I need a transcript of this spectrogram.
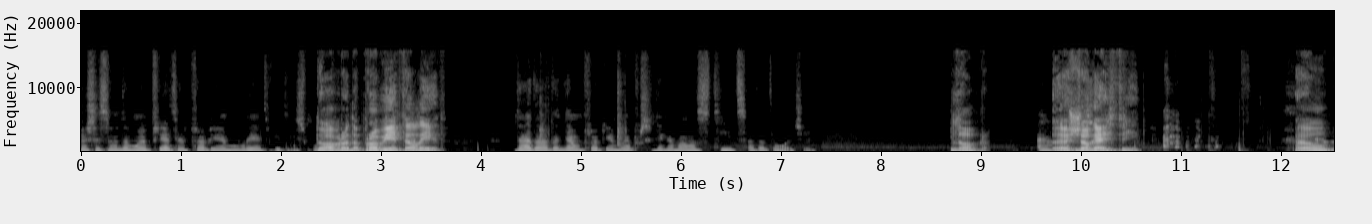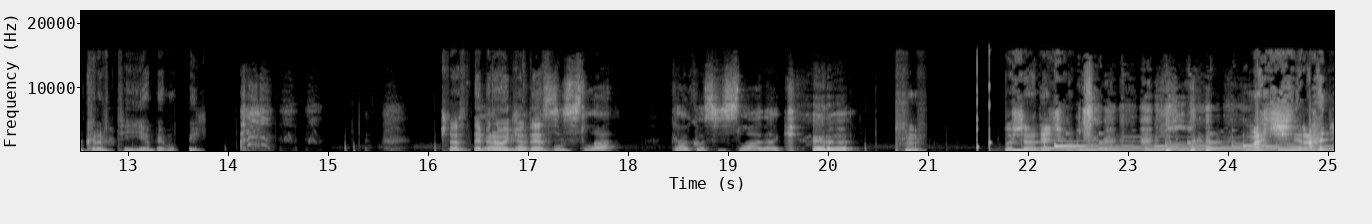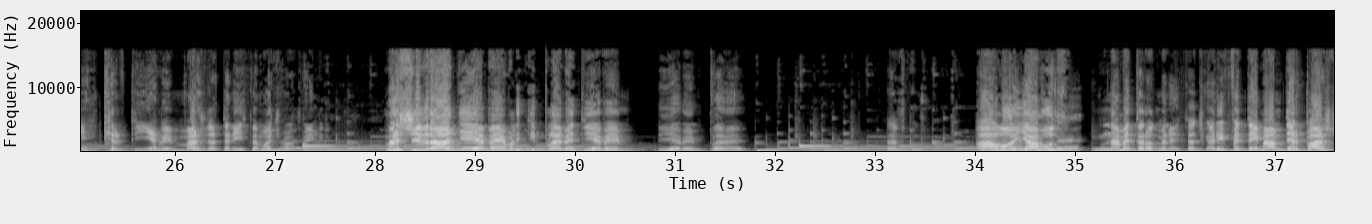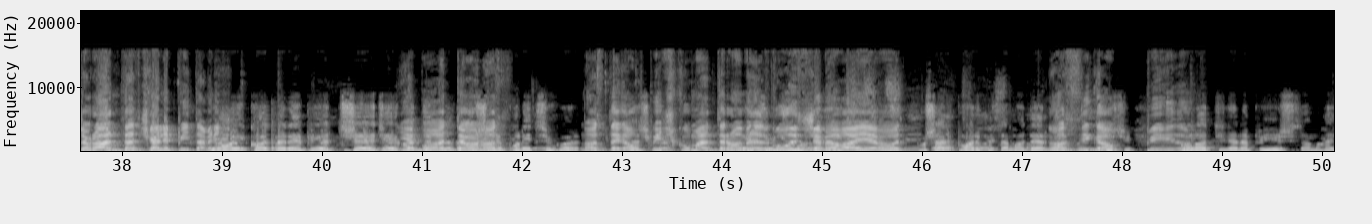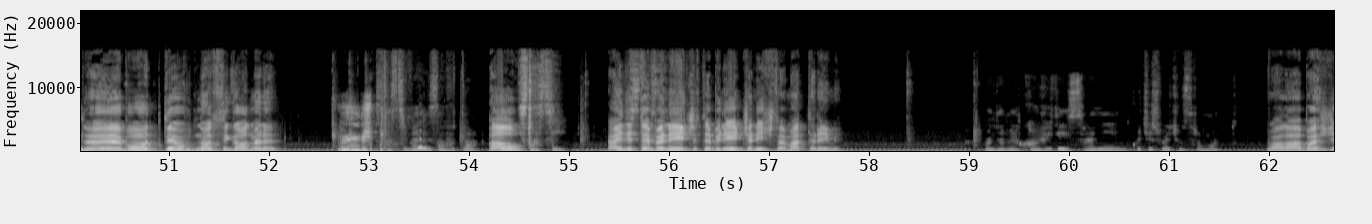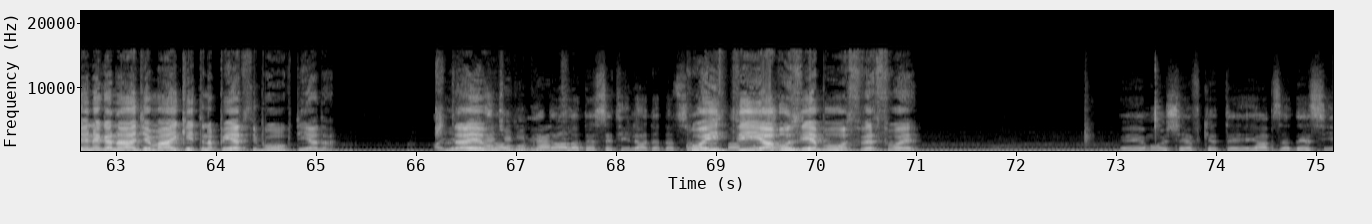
Je samo da moj prijatelj probijemo led, vidiš. moj. Dobro, da probijete led. Da, da, da njemu probijemo, ja pošto njega malo stid sada dođe. Dobro. Evo, E, što ga je stid? A u Evo. krv ti jebem u pić. Šta se tebi Ka- rođe kako si sla... Kako si sladak. Slušaj, dečko. Marš iz radnje, krv ti jebem, marš da te nisam očima tvojim vidim. Marš iz radnje, jebem li ti pleme, ti jebem, ti jebem pleme. Sad sekundu. Alo, javuz, te. nametar od mene, sad čekaj, rifete imam derpašta u radni, sad čekaj, ne pita me ništa. Joj, kod mene je bio, gdje, gdje, kod tebe Jebote, bio da pošaljem policiju gore. Nosite ga u pičku mater od mene, zgulit će me ovaj, evo. Pošalj poruku samo od Erpa. Nosi ga u pidu. Golotinja napiši samo, hajde. Jebote, nosi ga od mene. Piš, Šta si meni iz auta? Halo, Šta si? hajde tebe neće, tebi neće ništa, matere mi. Onda me kao vidi sa njim, ko ćeš već u sramotu. Vala, baš gdje nega nađe majke te na pijaci, bog ti jada. Šta je ovo? ovo mi je dala 10.000 da se Koji ti šefke- jebo sve svoje? E, moj šefke te, ja bi za 10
